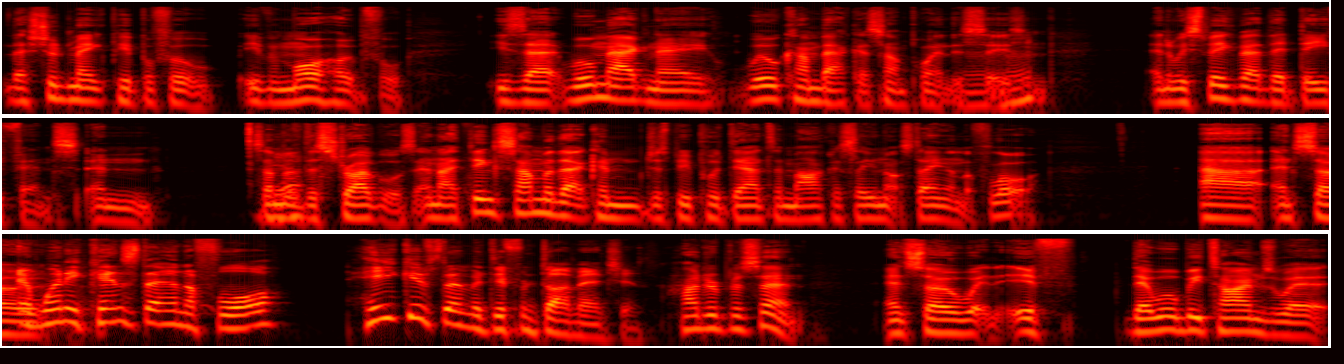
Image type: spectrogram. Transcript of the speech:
that should make people feel even more hopeful is that Will Magnay will come back at some point this season, and we speak about their defense and some Yeah. of the struggles, and I think some of that can just be put down to Marcus Lee not staying on the floor, uh, and so And when he can stay on the floor, he gives them a different dimension. hundred percent, and so if there will be times where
